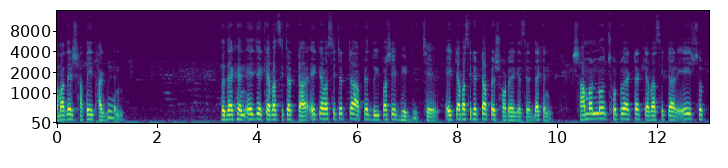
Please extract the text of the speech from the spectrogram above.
আমাদের সাথেই থাকবেন। তো দেখেন, এই যে ক্যাপাসিটারটা, এই ক্যাপাসিটারটা আপনার দুই পাশেই ভিড় দিচ্ছে। এই ক্যাপাসিটারটা আপনার শর্ট হয়ে গেছে। দেখেন, সামান্য ছোট একটা ক্যাপাসিটার, এই ছোট্ট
